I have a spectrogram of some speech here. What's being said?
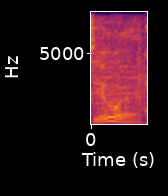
do it.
